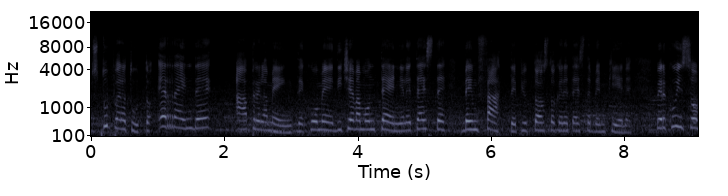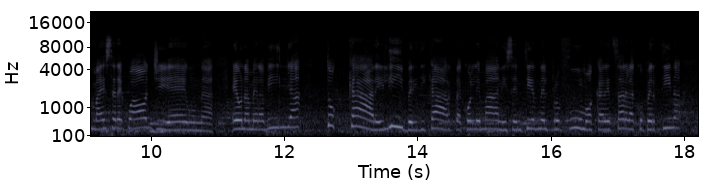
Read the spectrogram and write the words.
supera tutto e rende apre la mente, come diceva Montaigne, le teste ben fatte piuttosto che le teste ben piene. Per cui insomma essere qua oggi è una, è una meraviglia, toccare i libri di carta con le mani, sentirne il profumo, accarezzare la copertina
